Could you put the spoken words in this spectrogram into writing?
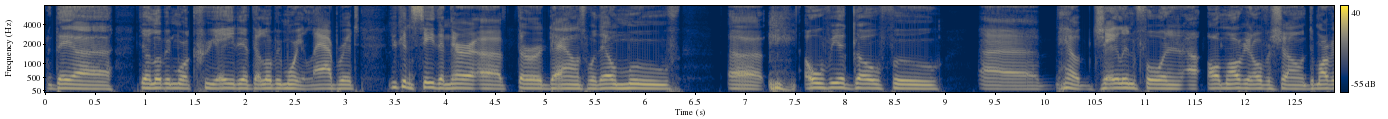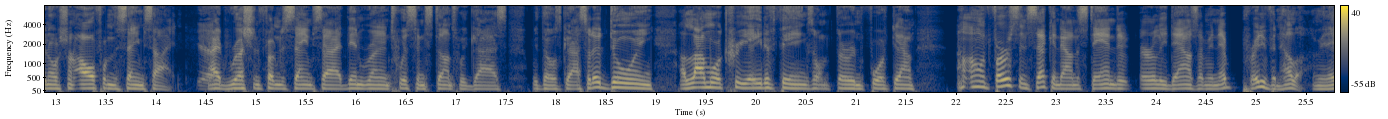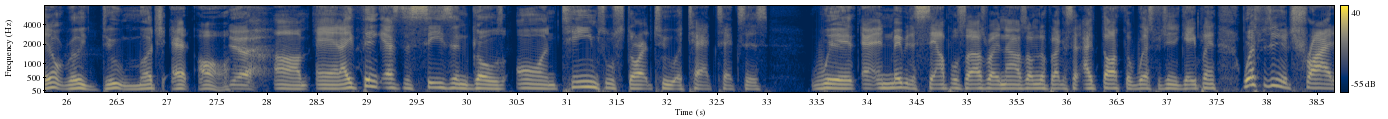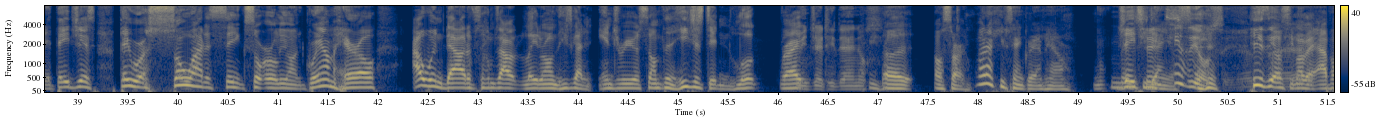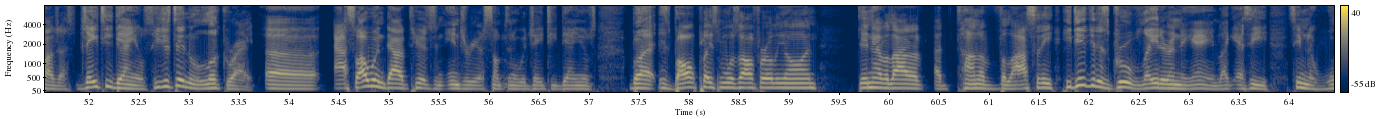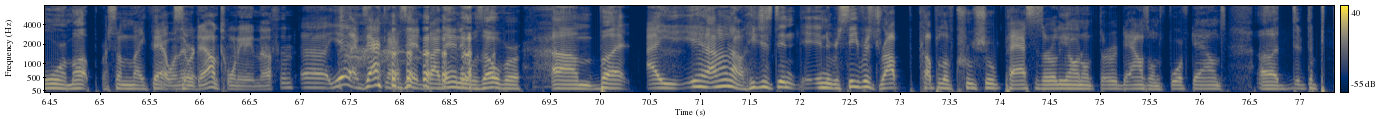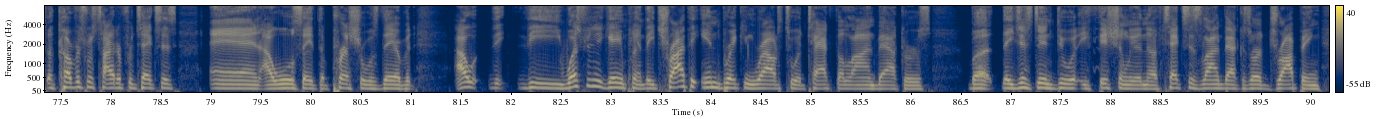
They uh they're a little bit more creative. They're a little bit more elaborate. You can see them. Their uh, third downs where they'll move uh, Ovie Oghoufo, uh, hell, Jaylan Ford, and uh, or Marvin Overshown, DeMarvion Overshown, all from the same side. Yeah. Right, rushing from the same side, then running twists and stunts with guys with those guys. So they're doing a lot more creative things on third and fourth down. On first and second down, the standard early downs, I mean, they're pretty vanilla. I mean, they don't really do much at all. Yeah. Um, and I think as the season goes on, teams will start to attack Texas with, and maybe the sample size right now is long enough. But like I said, I thought the West Virginia game plan, West Virginia tried it. They just, they were so out of sync so early on. Graham Harrell, I wouldn't doubt if it comes out later on that he's got an injury or something. He just didn't look I right. mean, JT Daniels. Uh, oh, sorry. Why do I keep saying Graham Harrell? JT sense. Daniels. He's the OC. He's the OC. My bad. I apologize. JT Daniels. He just didn't look right. Uh, so I wouldn't doubt if there's an injury or something with JT Daniels. But his ball placement was off early on. Didn't have a lot of a ton of velocity. He did get his groove later in the game, like as he seemed to warm up or something like that. Yeah, when they were down 28 nothing. uh, yeah, exactly. I said by then it was over. Um, but I, yeah, I don't know. He just didn't. And the receivers dropped a couple of crucial passes early on on third downs, on fourth downs. Uh, the, the, the coverage was tighter for Texas, and I will say the pressure was there. But I, the the West Virginia game plan, they tried the in breaking routes to attack the linebackers. But they just didn't do it efficiently enough. Texas linebackers are dropping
